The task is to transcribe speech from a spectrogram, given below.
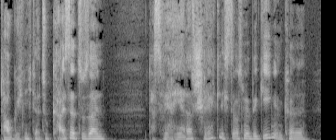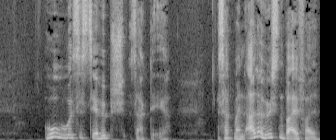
Tauge ich nicht dazu, Kaiser zu sein? Das wäre ja das Schrecklichste, was mir begegnen könne. Oh, es ist sehr hübsch, sagte er. Es hat meinen allerhöchsten Beifall.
